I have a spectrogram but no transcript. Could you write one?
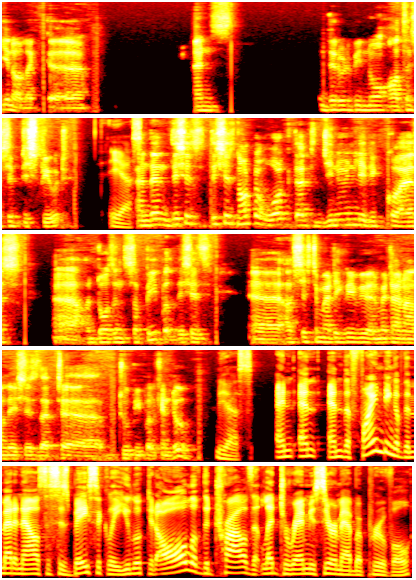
you know, like, and there would be no authorship dispute Yes. And then this is this is not a work that genuinely requires uh, dozens of people. This is uh, a systematic review and meta-analysis that uh, two people can do. Yes. And and and the finding of the meta-analysis is basically you looked at all of the trials that led to ramucirumab approval,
